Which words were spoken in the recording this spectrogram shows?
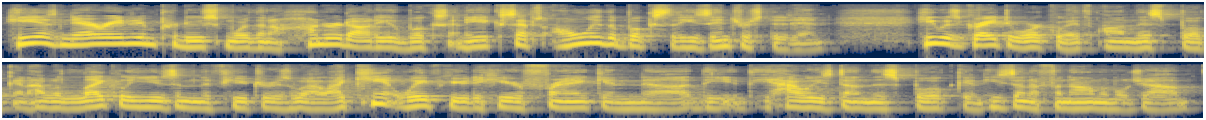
He has narrated and produced more than 100 audiobooks, and he accepts only the books that he's interested in. He was great to work with on this book, and I would likely use him in the future as well. I can't wait for you to hear Frank and uh, the, the how he's done this book, and he's done a phenomenal job.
